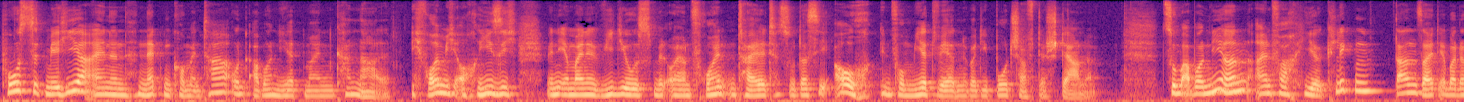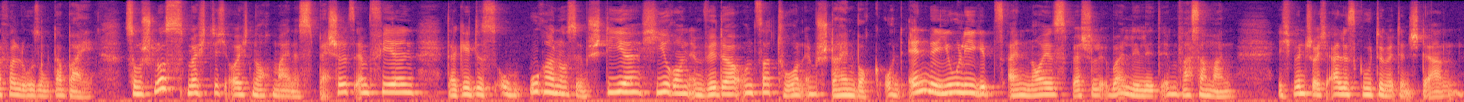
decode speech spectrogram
Postet mir hier einen netten Kommentar und abonniert meinen Kanal. Ich freue mich auch riesig, wenn ihr meine Videos mit euren Freunden teilt, sodass sie auch informiert werden über die Botschaft der Sterne. Zum Abonnieren einfach hier klicken, dann seid ihr bei der Verlosung dabei. Zum Schluss möchte ich euch noch meine Specials empfehlen. Da geht es um Uranus im Stier, Chiron im Widder und Saturn im Steinbock. Und Ende Juli gibt es ein neues Special über Lilith im Wassermann. Ich wünsche euch alles Gute mit den Sternen.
